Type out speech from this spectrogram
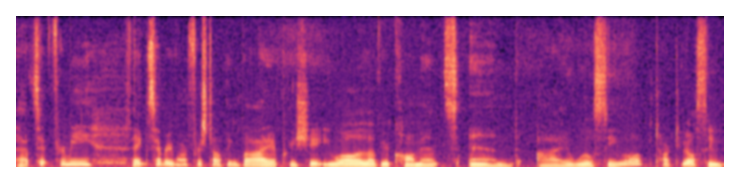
that's it for me. Thanks everyone for stopping by. I appreciate you all. I love your comments, and I will see you all. Talk to you all soon.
